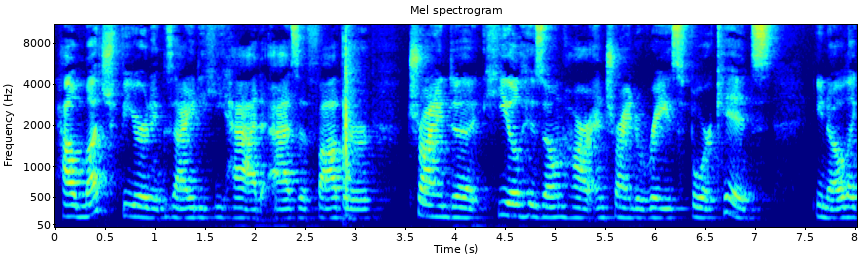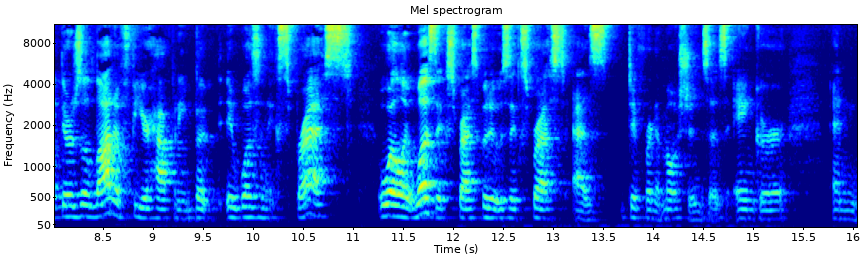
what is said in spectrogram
how much fear and anxiety he had as a father trying to heal his own heart and trying to raise four kids you know like there's a lot of fear happening but it wasn't expressed well it was expressed but it was expressed as different emotions as anger and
